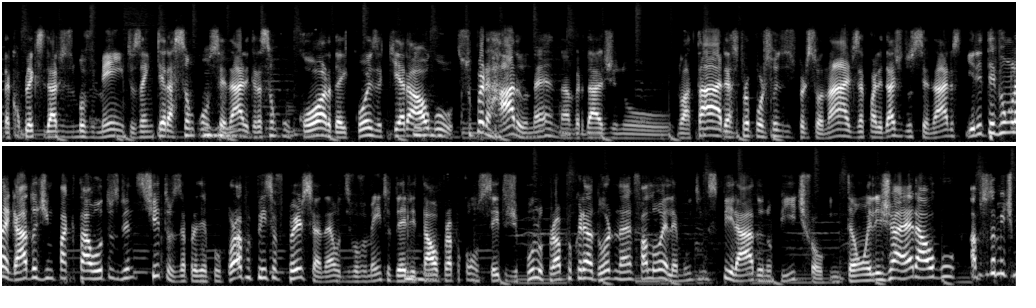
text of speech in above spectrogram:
Da complexidade dos movimentos, a interação com uhum. o cenário, a interação com corda e coisa, que era uhum. algo super raro, né? Na verdade, no, no Atari, as proporções dos personagens, a qualidade dos cenários. E ele teve um legado de impactar outros grandes títulos, né? Por exemplo, o próprio Prince of Persia, né? O desenvolvimento dele uhum. e tal, o próprio conceito de pulo, o próprio criador, né? Falou, ele é muito inspirado no Pitfall. Então ele já era algo absolutamente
